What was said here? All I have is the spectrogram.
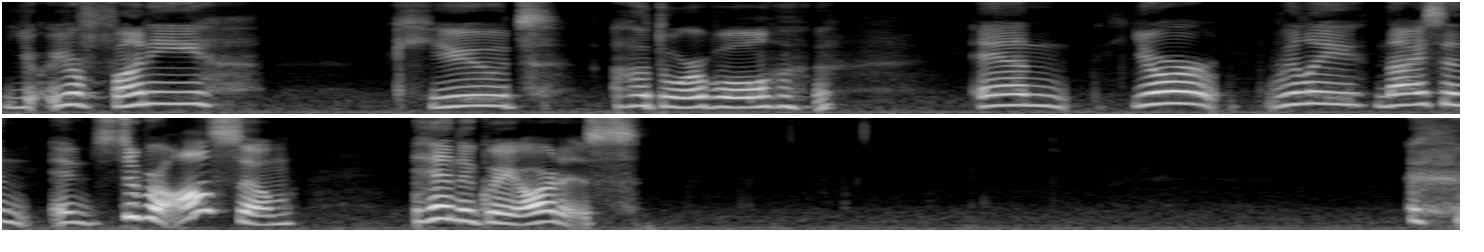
You're funny, cute, adorable, and you're really nice and, and super awesome, and a great artist.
